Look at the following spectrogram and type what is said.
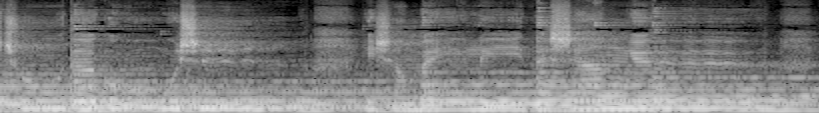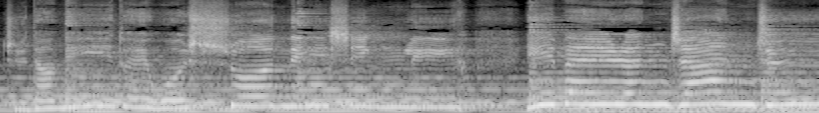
出的故事，一场美丽的相遇，直到你对我说你心里已被人占据。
